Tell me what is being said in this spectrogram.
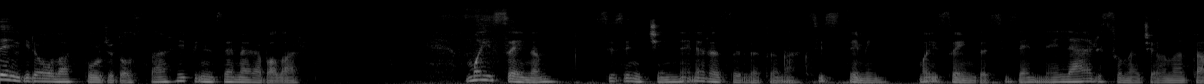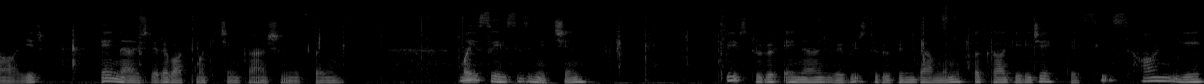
Sevgili Oğlak Burcu dostlar, hepinize merhabalar. Mayıs ayının sizin için neler hazırladığına, sistemin Mayıs ayında size neler sunacağına dair enerjilere bakmak için karşınızdayım. Mayıs ayı sizin için bir sürü enerji ve bir sürü gündemle mutlaka gelecek de siz hangi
